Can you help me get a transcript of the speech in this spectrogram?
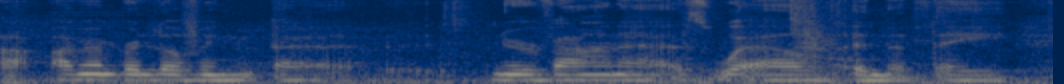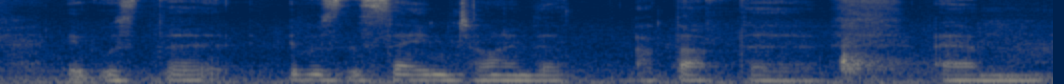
I- remember loving uh, Nirvana as well, in that they, it was the it was the same time that at that the um,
